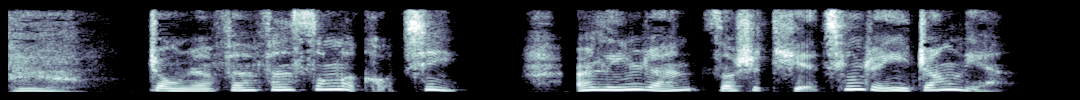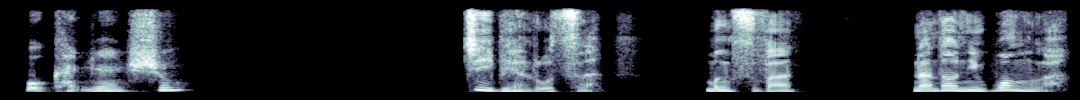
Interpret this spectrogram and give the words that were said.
众人纷纷松了口气，而林然则是铁青着一张脸，不肯认输。即便如此，孟思凡，难道你忘了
